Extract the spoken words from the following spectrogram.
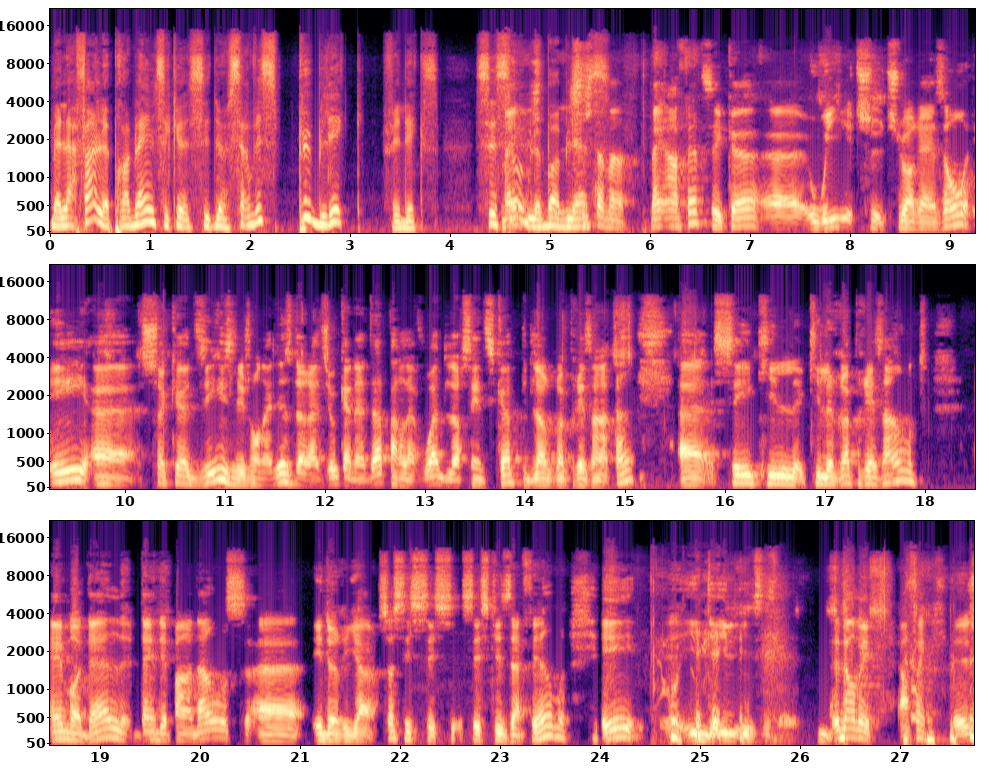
Mais l'affaire, le problème, c'est que c'est un service public, Félix. C'est ça ben, le bas Justement. Ben, en fait, c'est que euh, oui, tu, tu, as raison. Et euh, ce que disent les journalistes de Radio-Canada par la voix de leurs syndicats puis de leurs représentants, euh, c'est qu'ils qu'ils représentent un modèle d'indépendance euh, et de rigueur. Ça, c'est ce qu'ils affirment. Et ils, non, mais enfin, euh,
